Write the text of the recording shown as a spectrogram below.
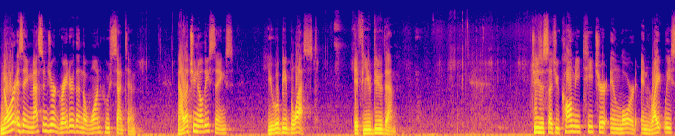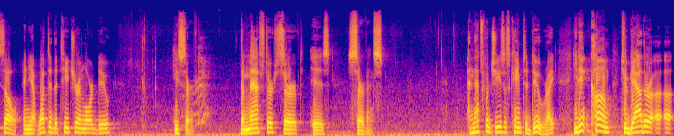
nor is a messenger greater than the one who sent him. Now that you know these things, you will be blessed if you do them. Jesus says, You call me teacher and Lord, and rightly so. And yet, what did the teacher and Lord do? He served. The master served his servants. And that's what Jesus came to do, right? He didn't come to gather, a, a,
